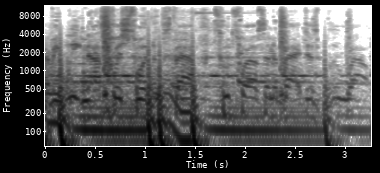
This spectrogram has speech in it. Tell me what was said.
Every week now switch to a new style. Two in the back just blew out.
